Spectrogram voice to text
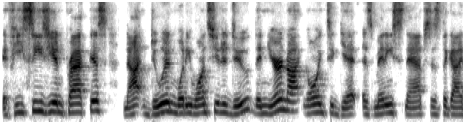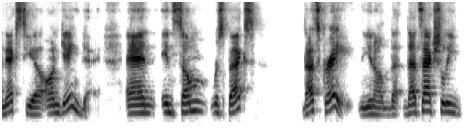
If he sees you in practice not doing what he wants you to do, then you're not going to get as many snaps as the guy next to you on game day. And in some respects, that's great. You know, that, that's actually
